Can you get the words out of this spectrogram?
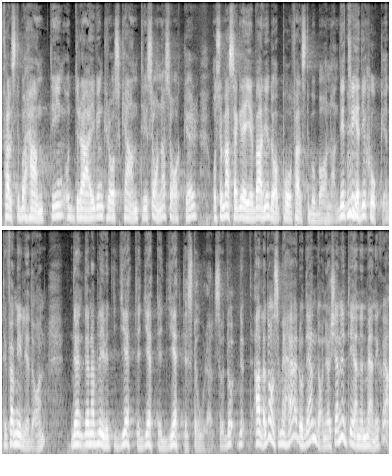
Falsterbo Hunting och driving cross country, sådana saker. Och så massa grejer varje dag på Falsterbobanan. Det är tredje mm. chocket, det är familjedagen. Den, den, har blivit jätte, jätte, jättestor alltså. Då, alla de som är här då den dagen, jag känner inte igen en människa.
